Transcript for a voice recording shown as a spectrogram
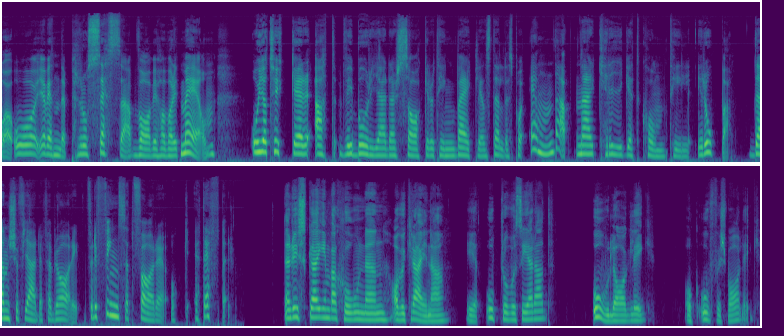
och jag vet inte, processa vad vi har varit med om. Och jag tycker att vi börjar där saker och ting verkligen ställdes på ända när kriget kom till Europa den 24 februari. För det finns ett före och ett efter. Den ryska invasionen av Ukraina är oprovocerad, olaglig och oförsvarlig.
